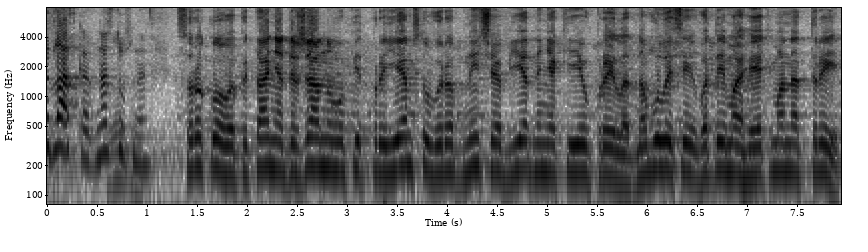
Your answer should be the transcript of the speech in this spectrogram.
Будь ласка, наступне. Сорокове питання державному підприємству виробниче об'єднання Київприлад на вулиці Вадима Гетьмана, 3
